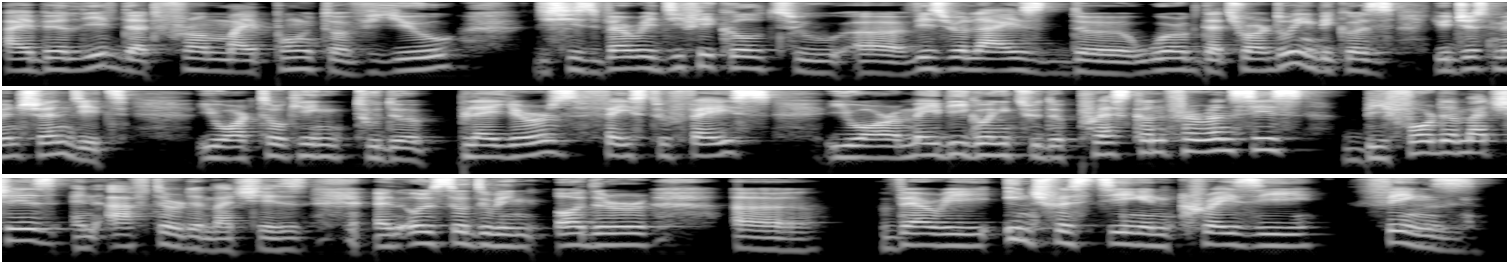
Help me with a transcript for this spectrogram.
I believe that from my point of view, this is very difficult to uh, visualize the work that you are doing because you just mentioned it. You are talking to the players face to face. You are maybe going to the press conferences before the matches and after the matches and also doing other, uh, very interesting and crazy things.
